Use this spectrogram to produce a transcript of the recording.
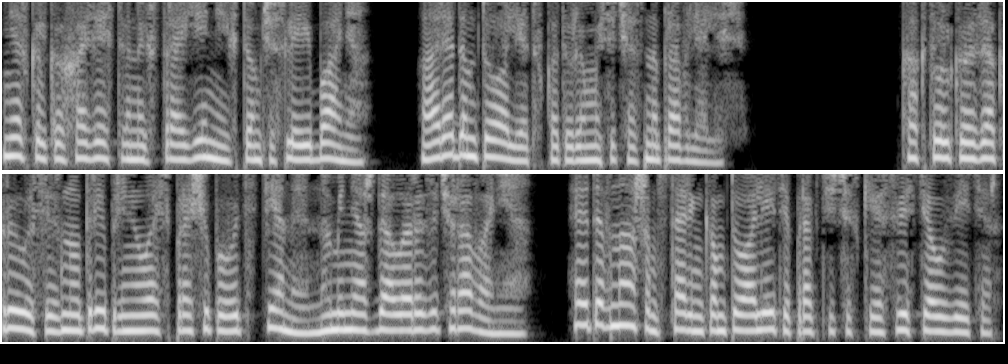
Несколько хозяйственных строений, в том числе и баня. А рядом туалет, в который мы сейчас направлялись. Как только закрылась изнутри, принялась прощупывать стены, но меня ждало разочарование. Это в нашем стареньком туалете практически свистел ветер.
